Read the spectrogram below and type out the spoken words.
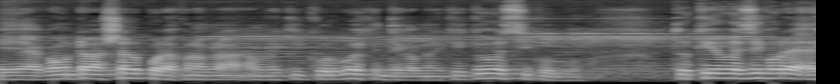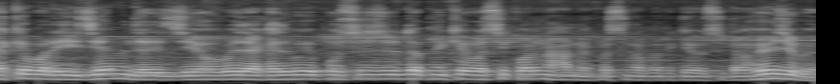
এই অ্যাকাউন্টে আসার পর এখন আমরা আমরা কী করব? এখান থেকে আমরা কেওয়াইসি করব। তো কেওয়াইসি করা একেবারে ইজি আমি যেভাবে দেখা দেবো, এই প্রসেসে যদি আপনি কেওয়াইসি করেন হান্ড্রেড পার্সেন্ট আপনার কেওয়াইসিটা হয়ে যাবে।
